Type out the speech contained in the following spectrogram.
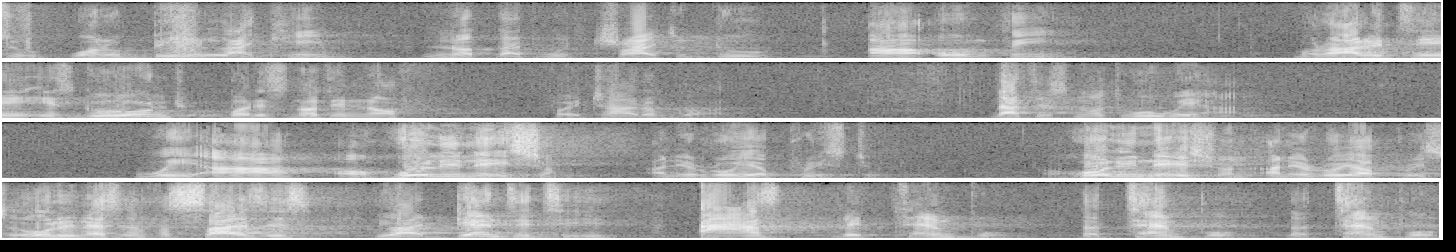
to want to be like Him, not that we try to do our own thing. Morality is good, but it's not enough for a child of God. That is not who we are. We are a holy nation and a royal priesthood a holy nation and a royal priesthood. Holiness emphasizes your identity as the temple, the temple, the temple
